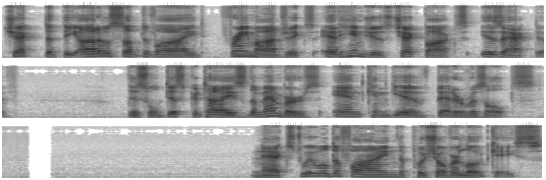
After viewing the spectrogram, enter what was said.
Check that the Auto Subdivide frame objects at hinges checkbox is active. This will discretize the members and can give better results. Next, we will define the pushover load case.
